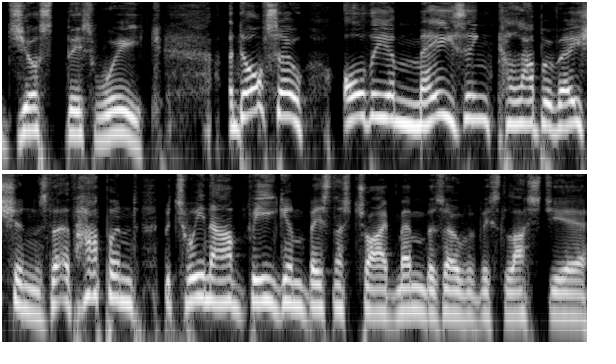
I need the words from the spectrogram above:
just this week. And also all the amazing collaborations that have happened between our vegan business tribe members over this last last year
